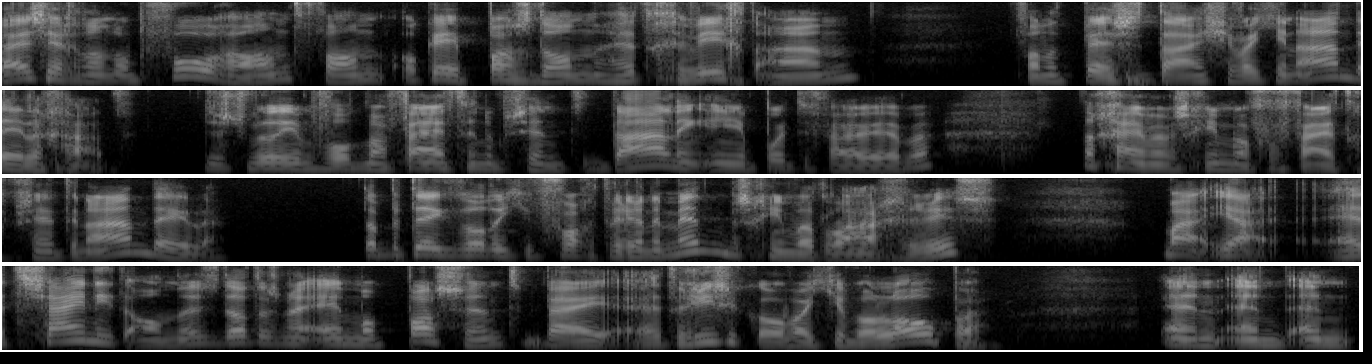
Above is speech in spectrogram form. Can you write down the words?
Wij zeggen dan op voorhand van oké, pas dan het gewicht aan van het percentage wat je in aandelen gaat. Dus wil je bijvoorbeeld maar 25% daling in je portefeuille hebben, dan ga je misschien maar voor 50% in aandelen. Dat betekent wel dat je verwachte rendement misschien wat lager is. Maar ja, het zijn niet anders. Dat is nou eenmaal passend bij het risico wat je wil lopen. En, en, en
